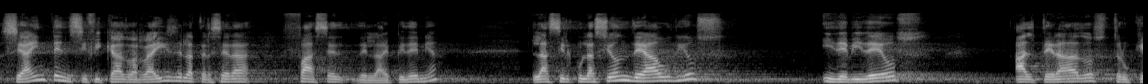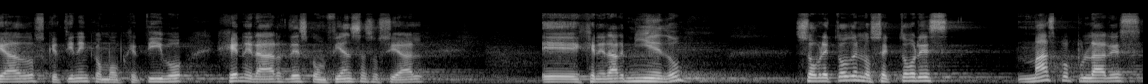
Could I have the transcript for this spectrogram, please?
se ha intensificado a raíz de la tercera fase de la epidemia la circulación de audios y de videos alterados, truqueados, que tienen como objetivo generar desconfianza social, eh, generar miedo, sobre todo en los sectores más populares,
